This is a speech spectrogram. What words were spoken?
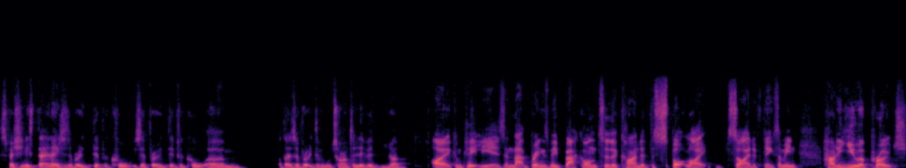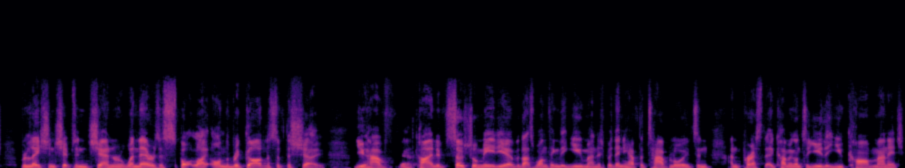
especially in this day and age, it's a very difficult. It's a very difficult um although it's a very difficult time to live in, you know? Oh, it completely is. And that brings me back onto the kind of the spotlight side of things. I mean, how do you approach relationships in general when there is a spotlight on them, regardless of the show? You have yeah. kind of social media, but that's one thing that you manage. But then you have the tabloids and, and press that are coming onto you that you can't manage.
